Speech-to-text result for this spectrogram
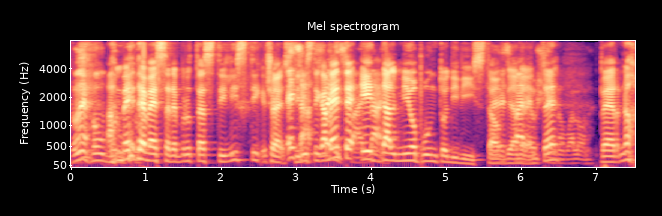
Non è proprio a me deve essere brutta stilistica, cioè esatto, stilisticamente Spire, e dai. dal mio punto di vista, Slide ovviamente. Sceno, per... No,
